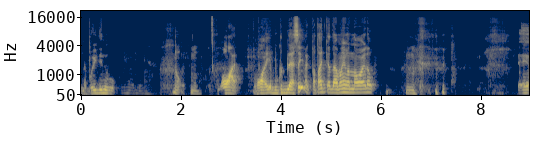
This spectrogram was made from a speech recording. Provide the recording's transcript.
on n'a pas eu des nouveaux. Non, non. Ouais. Ouais, il y a beaucoup de blessés, fait que peut-être que demain, il va en avoir d'autres. Euh,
